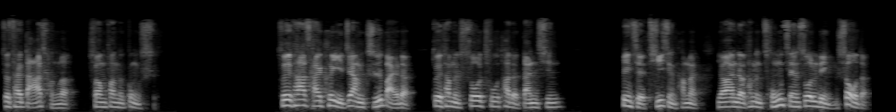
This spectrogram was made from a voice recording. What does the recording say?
这才达成了双方的共识，所以他才可以这样直白的对他们说出他的担心，并且提醒他们要按照他们从前所领受的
